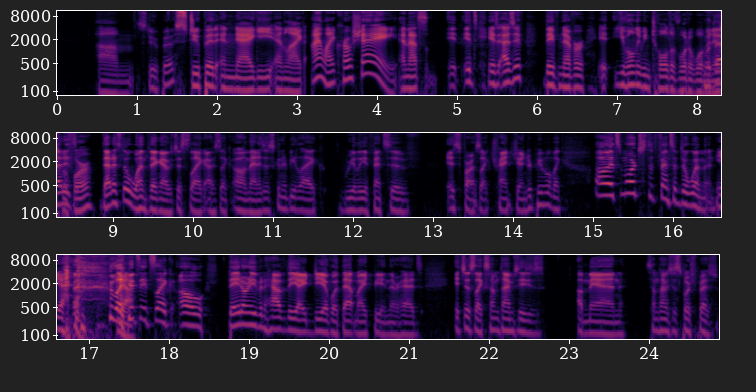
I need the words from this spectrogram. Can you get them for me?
um, stupid stupid and naggy and like, I like crochet. And that's it. It's it's as if they've never. It, you've only been told of what a woman Well, is is- before. that is the one thing i was just like i was like oh man is this going to be like really offensive as far as like transgender people i'm like oh it's more just offensive to women yeah. like Yeah. it's it's like oh they don't even have the idea of what that might be in their heads. It's just like sometimes he's a man, sometimes his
